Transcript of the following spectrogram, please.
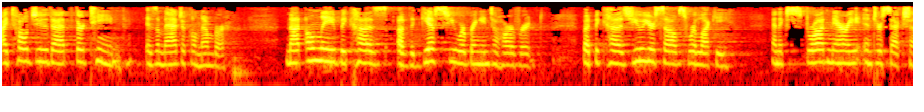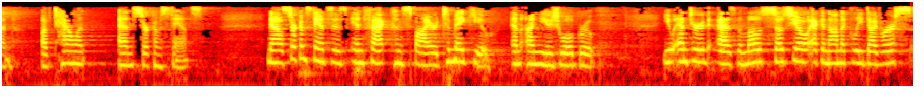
I told you that 13 is a magical number, not only because of the gifts you were bringing to Harvard, but because you yourselves were lucky, an extraordinary intersection of talent and circumstance. Now, circumstances, in fact, conspired to make you an unusual group. You entered as the most socioeconomically diverse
